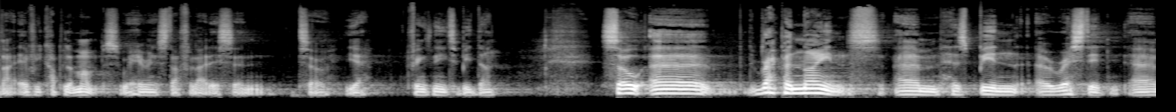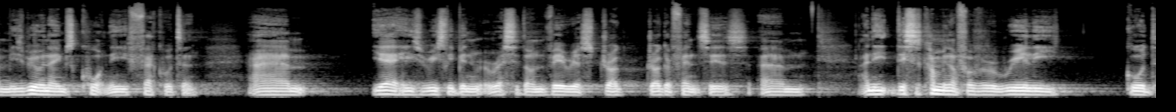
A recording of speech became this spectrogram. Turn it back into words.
like every couple of months we're hearing stuff like this, and so yeah, things need to be done. So, uh, rapper Nines um, has been arrested. Um, his real name's Courtney Freckleton. Um, yeah, he's recently been arrested on various drug drug offences. Um, and he, this is coming off of a really good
